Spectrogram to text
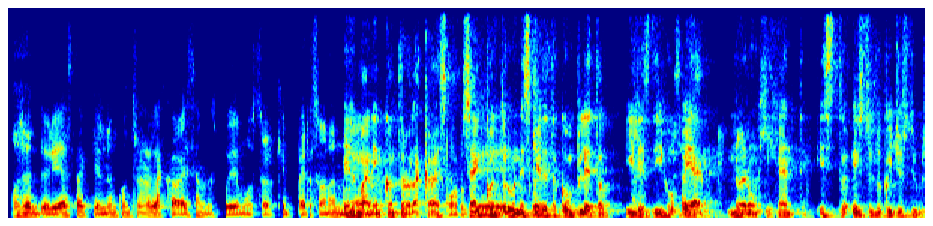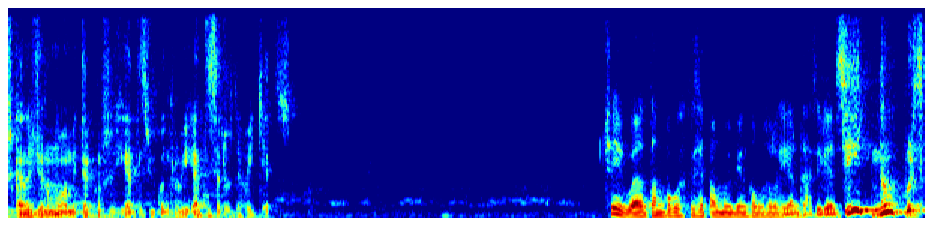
O sea, en teoría, hasta que él no encontrara la cabeza, no les podía mostrar que persona no El man encontró la cabeza. o sea, encontró un pues, esqueleto completo y les dijo: Vean, no era un gigante. Esto, esto es lo que yo estoy buscando. Yo no me voy a meter con sus gigantes. Si encuentro gigantes, se los dejo ahí quietos. Sí, igual tampoco es que sepa muy bien cómo son los gigantes, así que... Sí, no, pues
